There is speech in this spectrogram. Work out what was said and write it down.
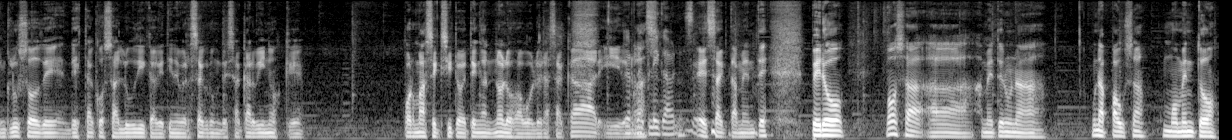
incluso de, de esta cosa lúdica que tiene Versacrum de sacar vinos que por más éxito que tengan, no los va a volver a sacar y demás. Irreplicables. Exactamente. Pero vamos a, a- a meter una, una pausa, un momento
